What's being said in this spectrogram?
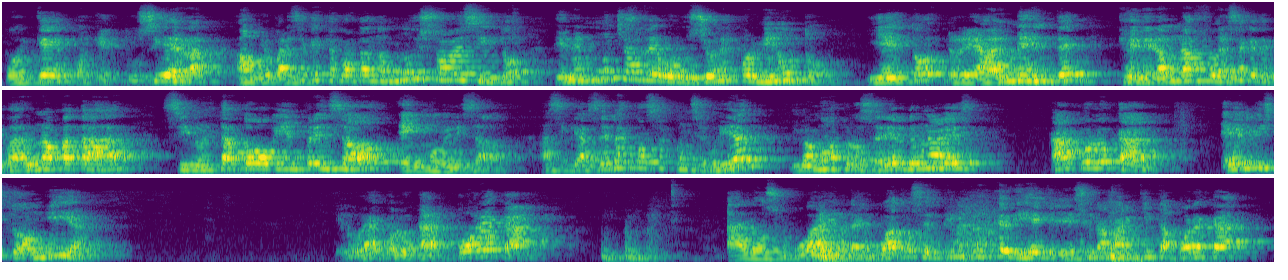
¿Por qué? Porque tu sierra, aunque parece que está cortando muy suavecito, tiene muchas revoluciones por minuto. Y esto realmente genera una fuerza que te puede dar una patada si no está todo bien prensado e inmovilizado. Así que hacer las cosas con seguridad y vamos a proceder de una vez a colocar el listón guía. Que lo voy a colocar por acá a los 44 centímetros que dije que le hice una marquita por acá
